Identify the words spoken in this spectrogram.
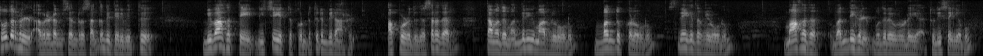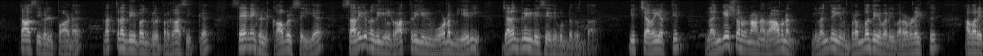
தூதர்கள் அவரிடம் சென்று சங்கதி தெரிவித்து விவாகத்தை நிச்சயித்துக் கொண்டு திரும்பினார்கள். அப்பொழுது தசரதர் தமது மந்திரிமார்களோடும் பந்துக்களோடும் சிநேகிதர்களோடும் மாகதர் வந்திகள் முதலியவருடைய துதி செய்யவும் தாசிகள் பாட ரத்ன தீபங்கள் பிரகாசிக்க சேனைகள் காவல் செய்ய சரையு நதியில் ராத்திரியில் ஓடம் ஏறி ஜலக்கிரீடை செய்து கொண்டிருந்தார். இச்சமயத்தில் லங்கேஸ்வரனான ராவணன் இலங்கையில் பிரம்மதேவரை வரவழைத்து அவரை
